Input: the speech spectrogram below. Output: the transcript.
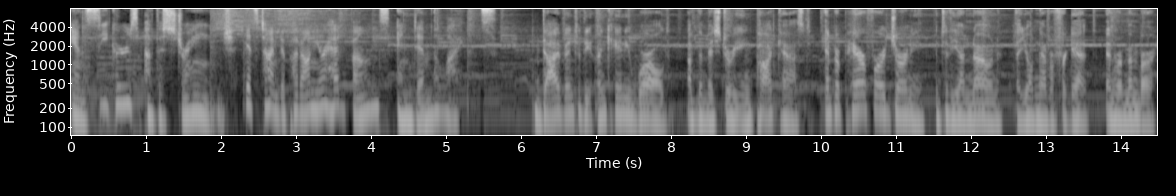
and seekers of the strange, it's time to put on your headphones and dim the lights. Dive into the uncanny world of the Mystery Inc. podcast and prepare for a journey into the unknown that you'll never forget. And remember,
